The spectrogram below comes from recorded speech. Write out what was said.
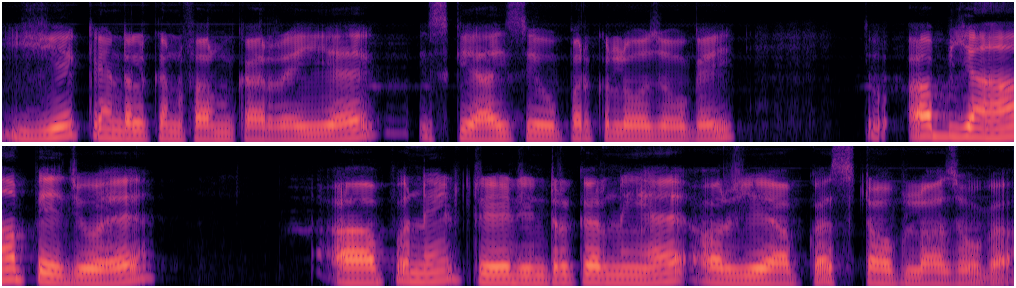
ये कैंडल कंफर्म कर रही है, इसके हाई से ऊपर क्लोज हो गई। तो अब यहाँ पे जो है, आपने ट्रेड इंटर करनी है और ये आपका स्टॉप लॉस होगा।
